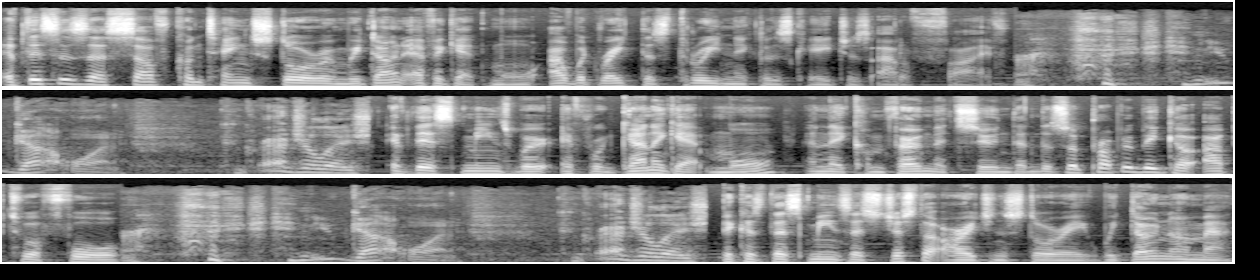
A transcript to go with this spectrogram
If this is a self-contained story and we don't ever get more, I would rate this three Nicolas Cages out of five. and you got one. Congratulations. If this means we're if we're gonna get more and they confirm it soon, then this will probably go up to a four. and you got one. Congratulations. Because this means it's just the origin story. We don't know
